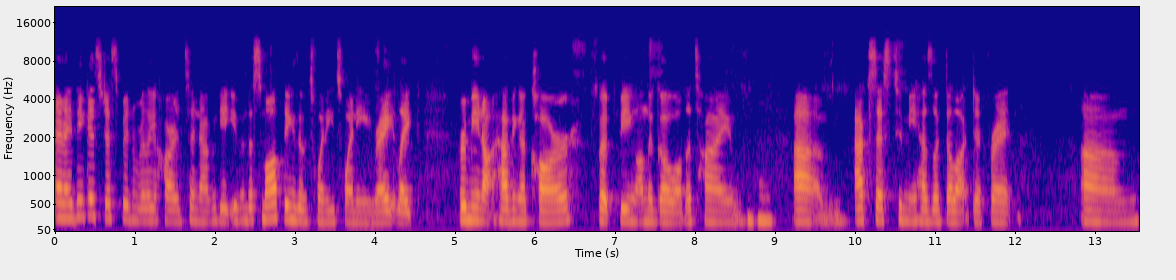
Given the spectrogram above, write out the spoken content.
and I think it's just been really hard to navigate even the small things of 2020, right? Like for me, not having a car, but being on the go all the time. Mm-hmm. Um, access to me has looked a lot different. Um,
